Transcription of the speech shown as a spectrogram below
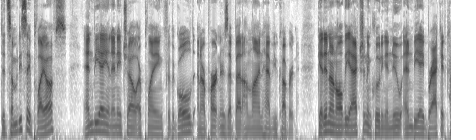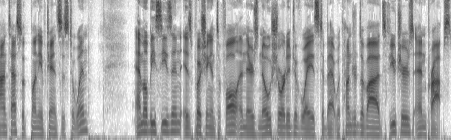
Did somebody say playoffs? NBA and NHL are playing for the gold, and our partners at Bet Online have you covered. Get in on all the action, including a new NBA bracket contest with plenty of chances to win. MLB season is pushing into fall, and there's no shortage of ways to bet with hundreds of odds, futures, and props.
